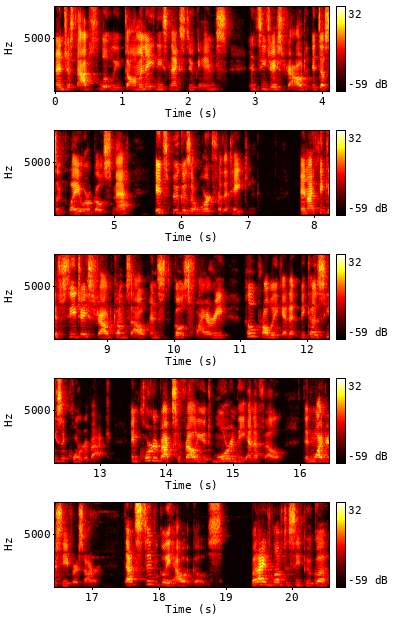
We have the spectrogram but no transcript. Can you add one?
and just absolutely dominate these next two games, and CJ Stroud it doesn't play or goes meh, it's Puka's award for the taking. And I think if CJ Stroud comes out and goes fiery, he'll probably get it because he's a quarterback. And quarterbacks are valued more in the NFL than wide receivers are. That's typically how it goes. But I'd love to see Puka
